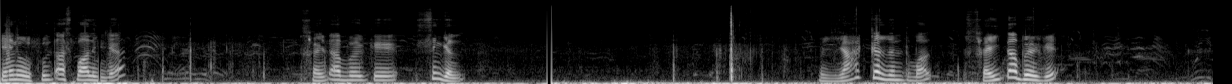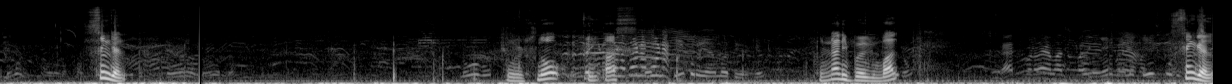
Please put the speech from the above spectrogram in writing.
கேனூர் ஃபுல் டாஸ் பால் இங்கே ஸ்ட்ரைட்டாக போயிருக்கு சிங்கிள் யாக்கர் லென்த் பால் ஸ்ட்ரைட்டாக போயிருக்கு. சிங்கிள் ஒரு ஸ்லோ பாஸ் பின்னாடி போயிருக்கு பால் சிங்கிள்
